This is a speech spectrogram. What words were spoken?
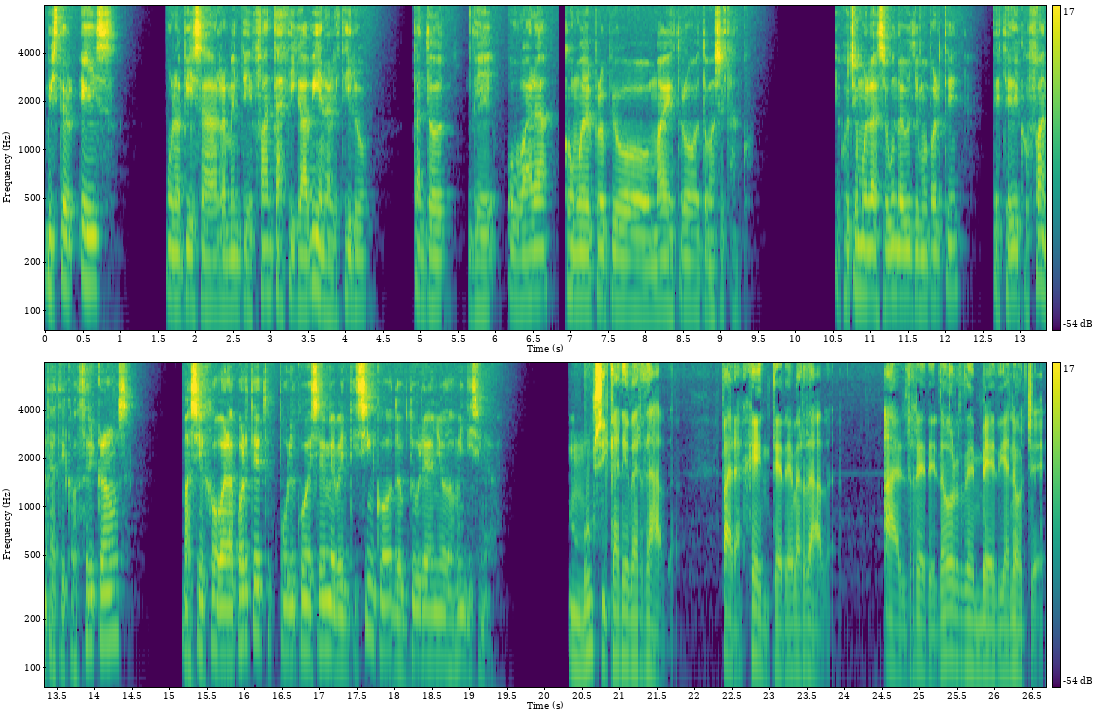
Mr. Ace, una pieza realmente fantástica, bien al estilo tanto de Ovara como del propio maestro Tomás Estanco. Escuchemos la segunda y última parte de este disco fantástico, Three Crowns, Masijo Vara Quartet publicó SM 25 de octubre del año 2019. Música de verdad, para gente de verdad, alrededor de medianoche.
